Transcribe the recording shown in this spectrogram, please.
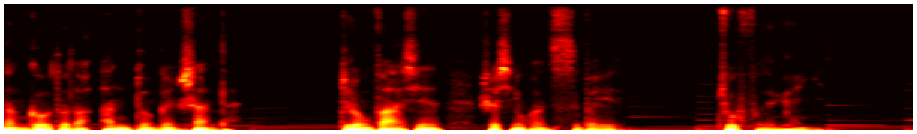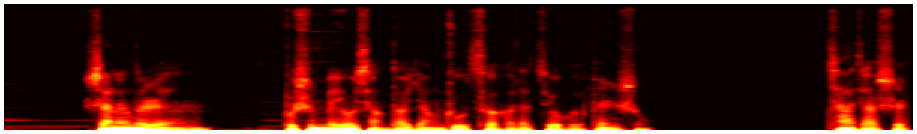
能够得到安顿跟善待。这种发心是心怀慈悲的祝福的原因。善良的人，不是没有想到杨朱策和他最后分手。恰恰是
